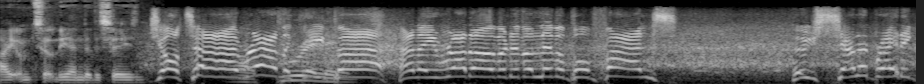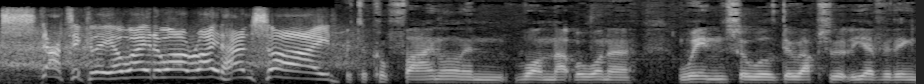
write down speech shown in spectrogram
right until the end of the season. Jota oh, round brilliant. the keeper, and they run over to the Liverpool fans. Who celebrate ecstatically away to our right hand side. It's a cup final and one that we want to win, so we'll do absolutely everything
